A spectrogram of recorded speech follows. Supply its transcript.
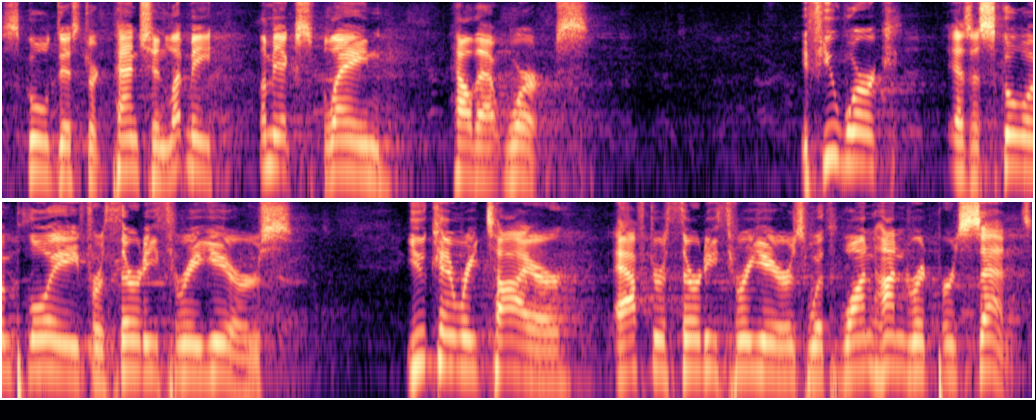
school district pension, let me, let me explain how that works. If you work as a school employee for 33 years, you can retire after 33 years with 100%.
